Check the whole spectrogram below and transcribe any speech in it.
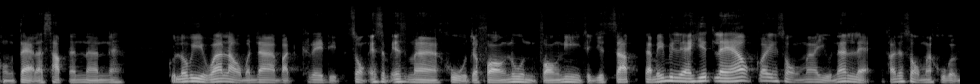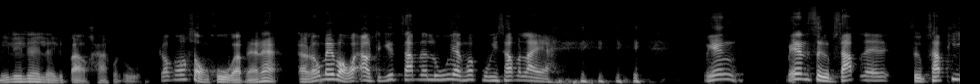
ของแต่ละทรัพย์นั้นๆนะคุณระวีว่าเหล่าบรรดาบัตรเครดิต ส่ง SMS มาขู่จะฟ้องนู่นฟ้องนี่จะยึดทรัพย์ แต่ไม่มีอะไรยึดแล้วก็ยังส่งมาอยู่นั่นแหละ เขาจะส่งมาขู่แบบนี้เรื่อยๆเลยหรือเปล่าคะคุณอู๋?ก็ก็ส่งขู่แบบนั้นน่ะแล้วไม่บอกว่าอ้าจะยึดทรัพย์แล้วรู้ยังว่ากูมีทรัพย์อะไรอะ?ยังไม่ทันสืบทรัพย์เลยสืบทรัพย์พี่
